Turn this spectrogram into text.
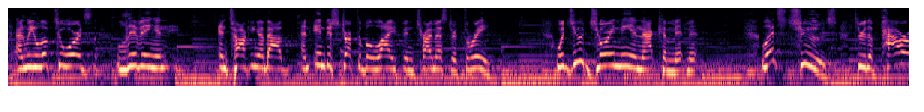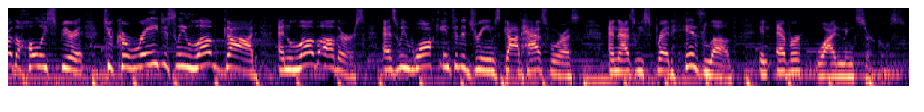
and we look towards living and, and talking about an indestructible life in trimester three, would you join me in that commitment? Let's choose through the power of the Holy Spirit to courageously love God and love others as we walk into the dreams God has for us and as we spread His love in ever widening circles.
